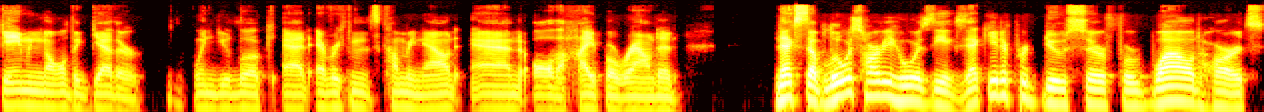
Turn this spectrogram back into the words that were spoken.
gaming altogether when you look at everything that's coming out and all the hype around it. Next up, Lewis Harvey, who was the executive producer for Wild Hearts,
